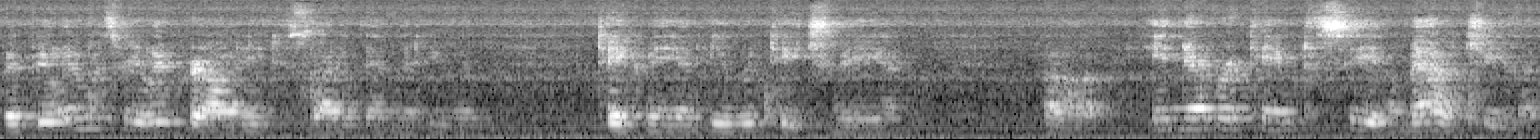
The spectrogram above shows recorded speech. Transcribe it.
But Billy was really proud. He decided then that he would take me and he would teach me. And uh, he never came to see a match even,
